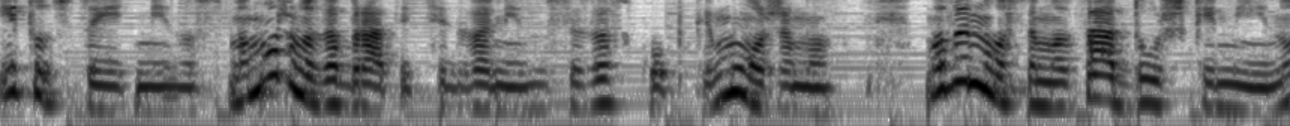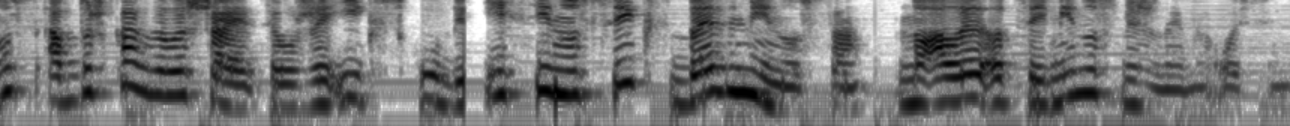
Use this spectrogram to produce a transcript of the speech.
І тут стоїть мінус. Ми можемо забрати ці два мінуси за скобки? Можемо. Ми виносимо за дужки мінус, а в дужках залишається вже х в кубі і синус х без мінуса. Ну, але оцей мінус між ними. Ось він.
